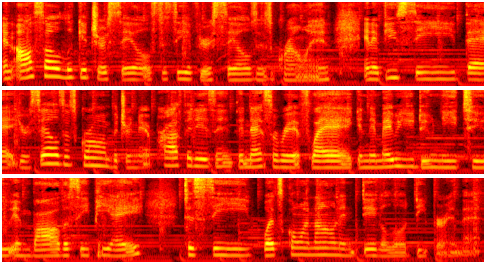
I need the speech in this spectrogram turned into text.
and also look at your sales to see if your sales is growing. And if you see that your sales is growing, but your net profit isn't, then that's a red flag. And then maybe you do need to involve a CPA to see what's going on and dig a little deeper in that.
